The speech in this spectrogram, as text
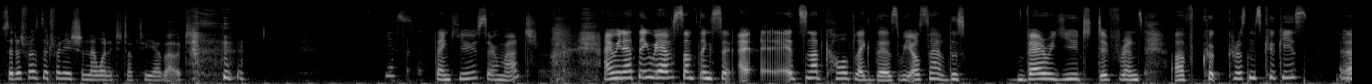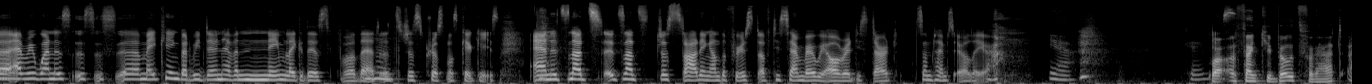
so that was the tradition i wanted to talk to you about Yes, thank you so much. I mean, I think we have something. So uh, it's not called like this. We also have this very huge difference of cook Christmas cookies. Uh, Mhm. everyone is is, is uh, making, but we don't have a name like this for that. Mhm. It's just Christmas cookies, and it's not it's not just starting on the first of December. We already start sometimes earlier. yeah okay Well, uh, thank you both for that, uh,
